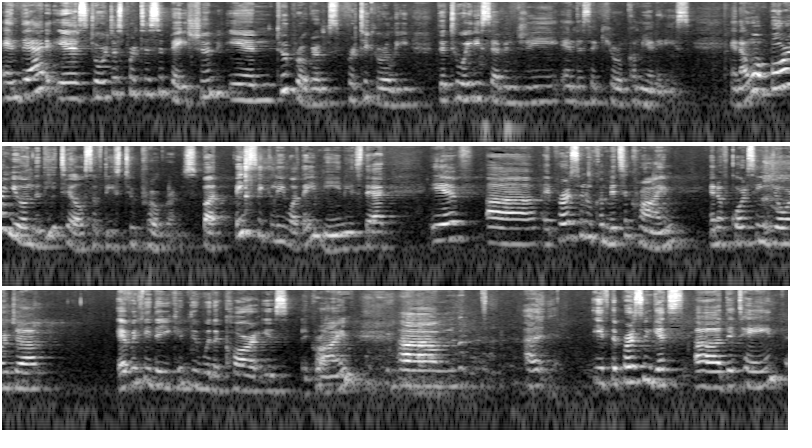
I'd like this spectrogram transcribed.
And that is Georgia's participation in two programs, particularly the 287G and the Secure Communities. And I won't bore you on the details of these two programs, but basically what they mean is that if uh, a person who commits a crime, and of course in Georgia, everything that you can do with a car is a crime. Um, uh, if the person gets uh, detained,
